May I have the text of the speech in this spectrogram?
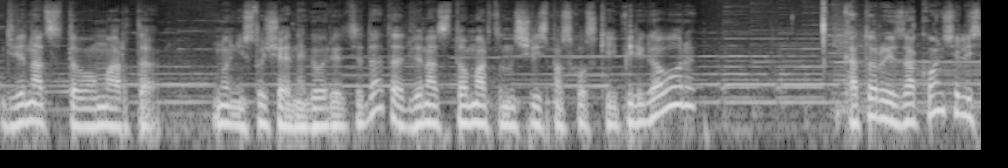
12 марта, ну не случайно говорю эти даты, 12 марта начались московские переговоры, которые закончились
